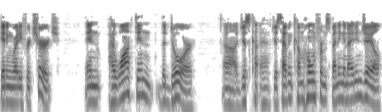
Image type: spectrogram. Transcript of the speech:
getting ready for church, and I walked in the door, uh, just just having come home from spending a night in jail.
